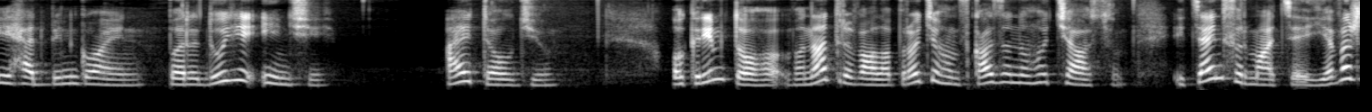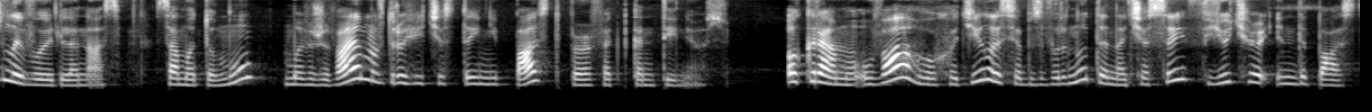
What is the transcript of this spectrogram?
He had been going передує іншій. I told you. Окрім того, вона тривала протягом вказаного часу, і ця інформація є важливою для нас. Саме тому ми вживаємо в другій частині Past Perfect Continuous. Окрему увагу хотілося б звернути на часи Future in the Past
